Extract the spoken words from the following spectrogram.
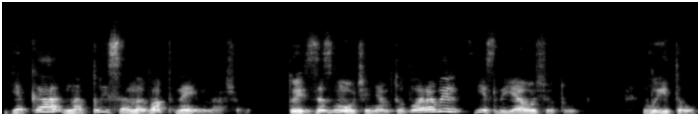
яка написана в upname нашому. Тобто, за змовченням тут Laravel, якщо я ось отут витру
